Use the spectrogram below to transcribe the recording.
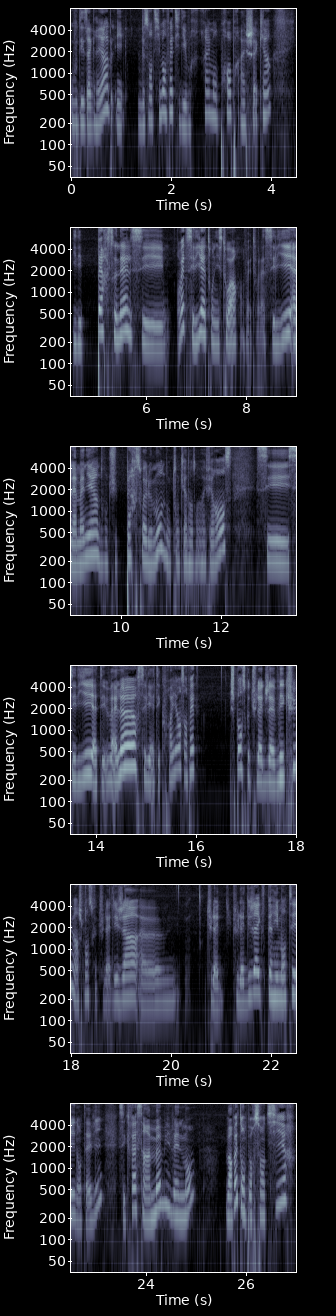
ou désagréable. Et le sentiment, en fait, il est vraiment propre à chacun. Il est personnel. C'est en fait, c'est lié à ton histoire. En fait, voilà, c'est lié à la manière dont tu perçois le monde, donc ton cadre de référence. C'est lié à tes valeurs, c'est lié à tes croyances. En fait, je pense que tu l'as déjà vécu. Hein. je pense que tu l'as déjà euh, tu l'as déjà expérimenté dans ta vie, c'est que face à un même événement, ben en fait, on peut ressentir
